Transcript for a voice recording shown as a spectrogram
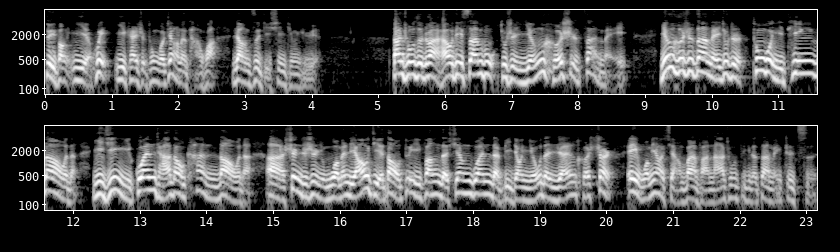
对方也会一开始通过这样的谈话，让自己心情愉悦。但除此之外，还有第三步，就是迎合式赞美。迎合式赞美就是通过你听到的，以及你观察到、看到的啊，甚至是我们了解到对方的相关的比较牛的人和事儿，哎，我们要想办法拿出自己的赞美之词，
